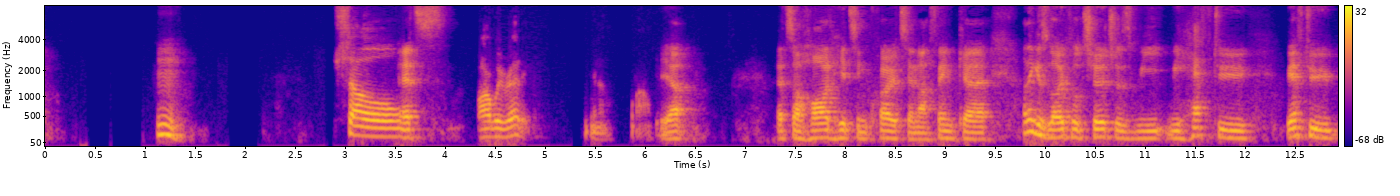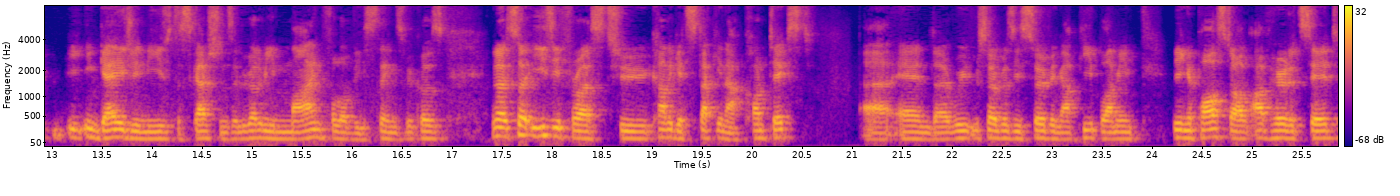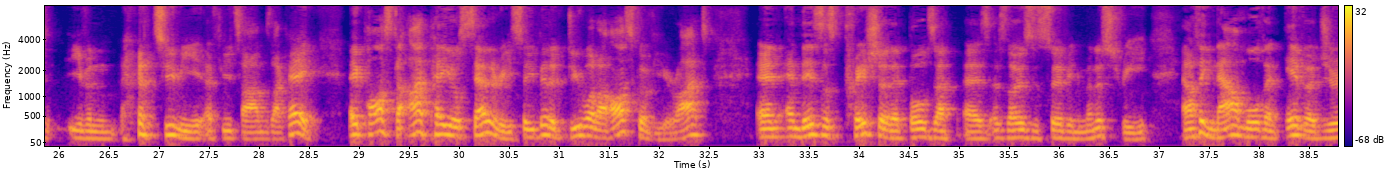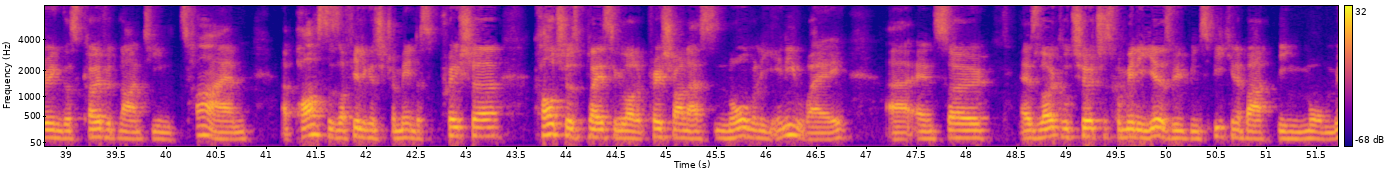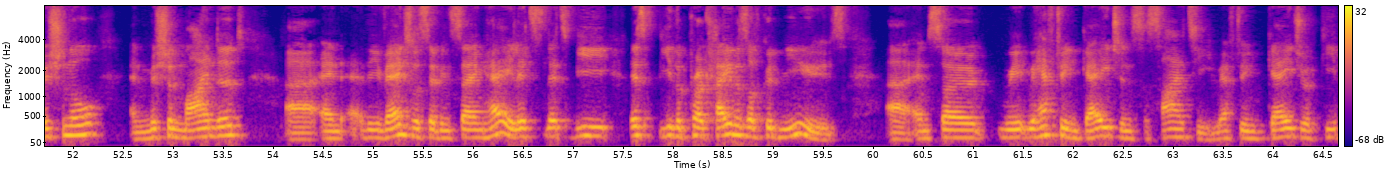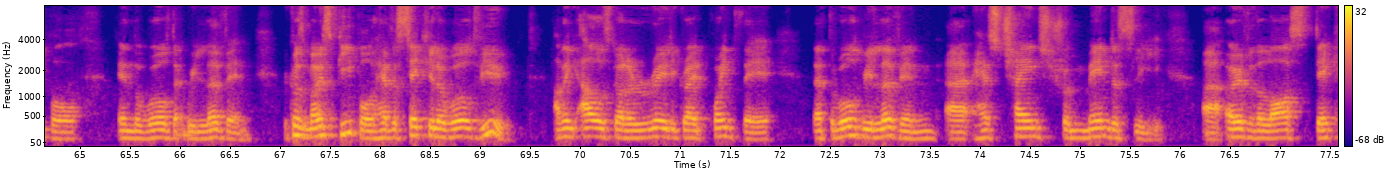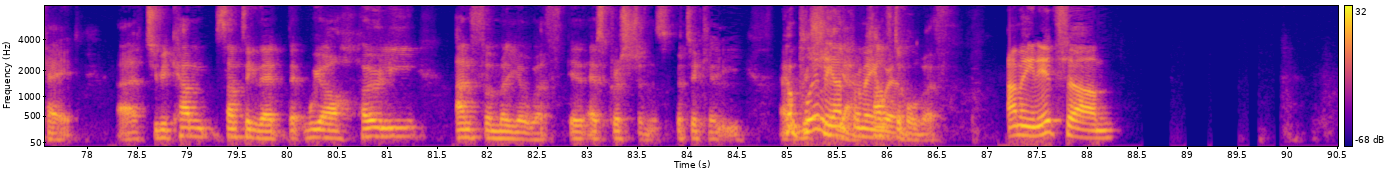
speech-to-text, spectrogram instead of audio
Hmm. So That's are we ready? You know, wow. yeah. That's a hard hitting quote, and I think uh, I think as local churches we we have to we have to engage in these discussions, and we've got to be mindful of these things because you know it's so easy for us to kind of get stuck in our context, uh, and uh, we're so busy serving our people. I mean, being a pastor, I've heard it said even to me a few times, like, "Hey, hey, pastor, I pay your salary, so you better do what I ask of you, right?" and and there's this pressure that builds up as as those who serve in ministry. And i think now more than ever during this covid-19 time uh, pastors are feeling this tremendous pressure. Culture is placing a lot of pressure on us normally anyway. Uh, and so as local churches for many years we've been speaking about being more missional and mission minded uh, and the evangelists have been saying hey let's let's be let's be the proclaimers of good news uh, and so we, we have to engage in society. We have to engage with people in the world that we live in because most people have a secular worldview. I think Al's got a really great point there that the world we live in uh, has changed tremendously uh, over the last decade uh, to become something that, that we are wholly unfamiliar with as Christians, particularly. Completely unfamiliar comfortable with. with. I mean, it's um,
